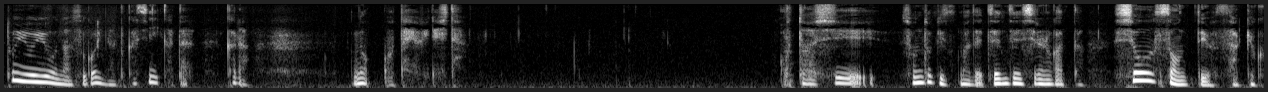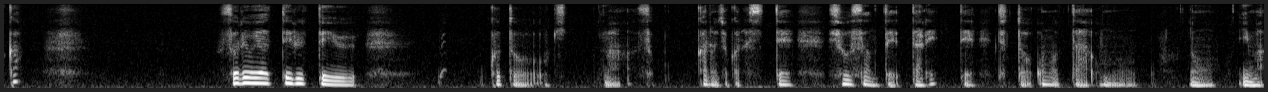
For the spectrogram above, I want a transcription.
というようなすごい懐かしい方からのお便りでした。私その時まで全然知らなかったショーソンっていう作曲家？それをやってるっていうことをまあ彼女から知って「翔さんって誰?」ってちょっと思った思うのを今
